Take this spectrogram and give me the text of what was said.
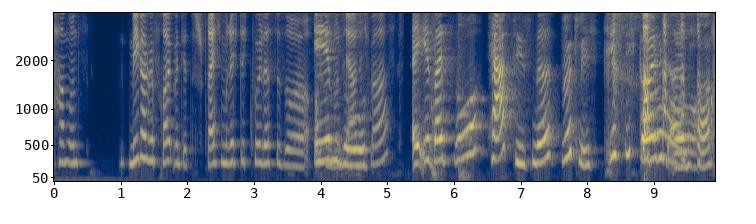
haben uns mega gefreut, mit dir zu sprechen. Richtig cool, dass du so offen Ebenso. und ehrlich warst. Ey, ihr seid so herzis, ne? Wirklich. Richtig goldig Oh. einfach.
